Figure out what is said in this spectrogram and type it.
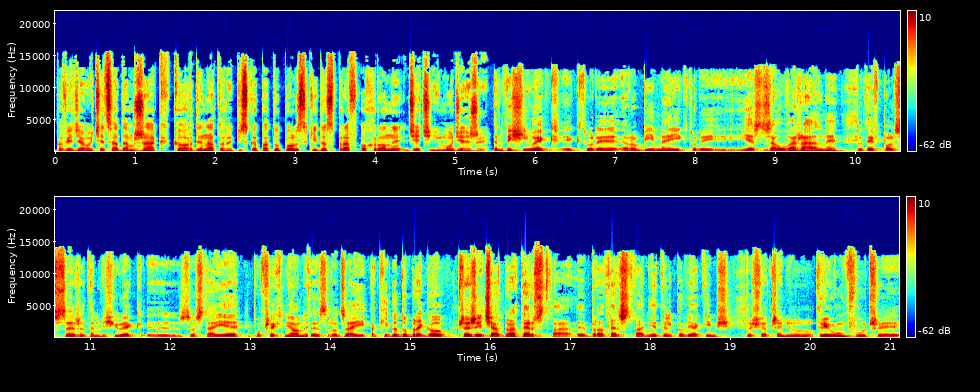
powiedział ojciec Adam Żak, koordynator Episkopatu Polski do spraw ochrony dzieci i młodzieży. Ten wysiłek, który robimy i który jest zauważalny tutaj w Polsce, że ten wysiłek y, zostaje powszechniony. To jest rodzaj takiego dobrego przeżycia braterstwa, braterstwa nie tylko w jakimś doświadczeniu triumfu czy,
